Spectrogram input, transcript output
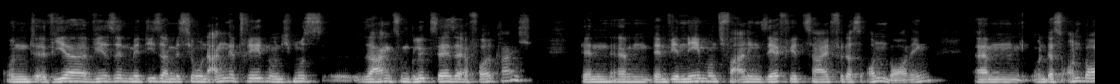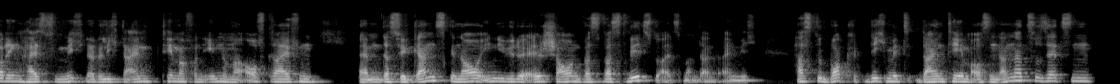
Und wir, wir sind mit dieser Mission angetreten und ich muss sagen, zum Glück sehr, sehr erfolgreich. Denn, ähm, denn wir nehmen uns vor allen Dingen sehr viel Zeit für das Onboarding. Ähm, und das Onboarding heißt für mich, da will ich dein Thema von eben nochmal aufgreifen, ähm, dass wir ganz genau individuell schauen, was, was willst du als Mandant eigentlich? Hast du Bock, dich mit deinen Themen auseinanderzusetzen?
